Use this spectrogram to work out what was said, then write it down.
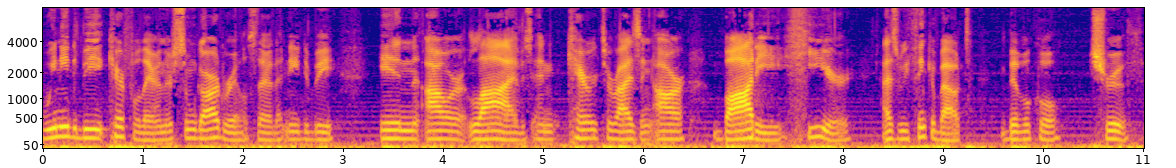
we need to be careful there, and there's some guardrails there that need to be in our lives and characterizing our body here as we think about biblical truth.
